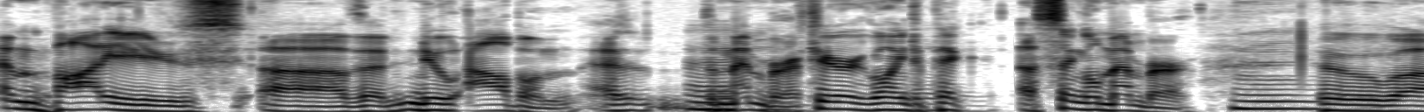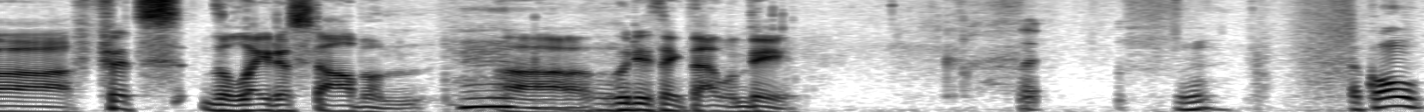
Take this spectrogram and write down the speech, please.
embodies uh, the new album as the member? If you're going to pick a single member who uh, fits the latest album, uh, who do you think that would be? 今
